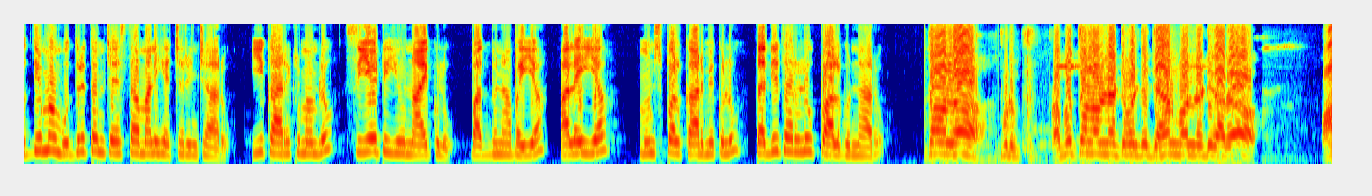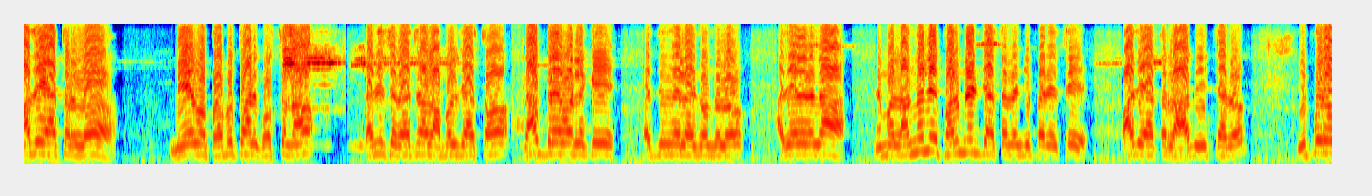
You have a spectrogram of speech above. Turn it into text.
ఉద్యమం ఉధృతం చేస్తామని హెచ్చరించారు. ఈ కార్యక్రమంలో సిఐటియు నాయకులు పద్మనాభయ్య అలయ్య మున్సిపల్ కార్మికులు తదితరులు పాల్గొన్నారు. గతంలో ఇప్పుడు ప్రభుత్వంలో ఉన్నటువంటి జగన్మోహన్ రెడ్డి గారు పాదయాత్రలో మేము ప్రభుత్వానికి వస్తున్నాం. కనీస వేతనాలు అమలు చేస్తాం. క్యాబ్ డ్రైవర్లకి పద్దెనిమిది వేల ఐదు వందలు. అదేవిధంగా మిమ్మల్ని అందరినీ పర్మనెంట్ చేస్తానని చెప్పేసి పాదయాత్రలో హామీ ఇచ్చారు. ఇప్పుడు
